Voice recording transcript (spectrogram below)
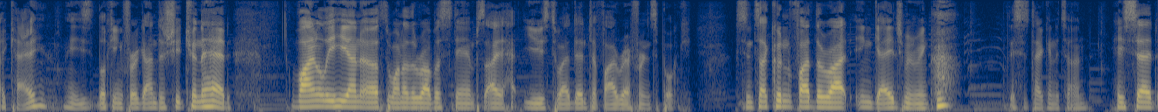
Okay, he's looking for a gun to shoot you in the head. Finally, he unearthed one of the rubber stamps I used to identify reference book. Since I couldn't find the right engagement ring, this is taking a turn. He said,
